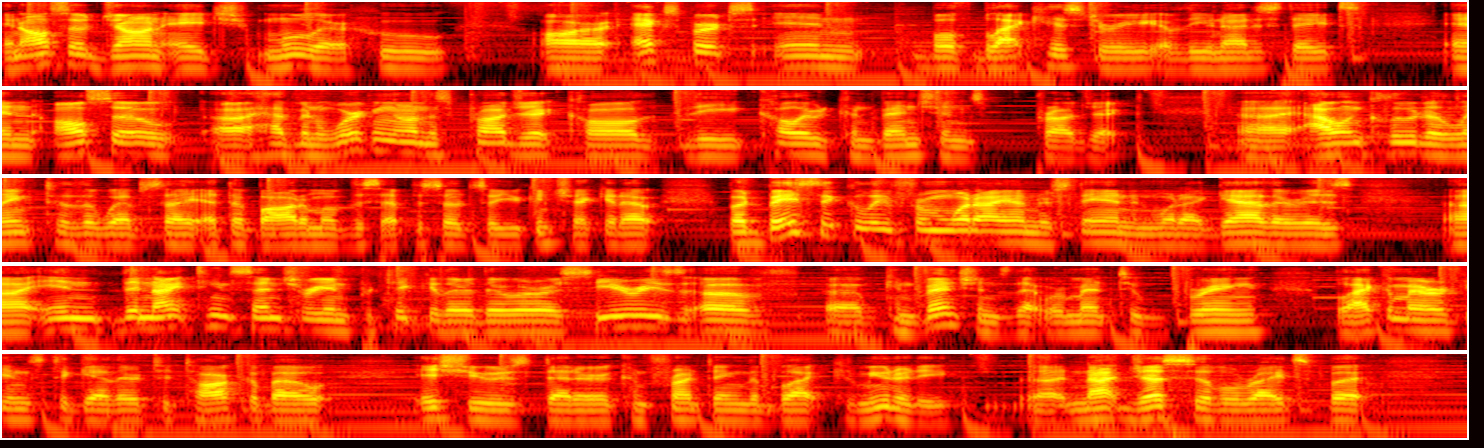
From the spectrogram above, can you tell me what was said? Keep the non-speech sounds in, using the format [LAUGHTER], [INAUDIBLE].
and also John H. Muller, who are experts in both black history of the United States and also uh, have been working on this project called the Colored Conventions Project. Uh, I'll include a link to the website at the bottom of this episode so you can check it out. But basically, from what I understand and what I gather, is uh, in the 19th century in particular, there were a series of uh, conventions that were meant to bring black Americans together to talk about issues that are confronting the black community, uh, not just civil rights, but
